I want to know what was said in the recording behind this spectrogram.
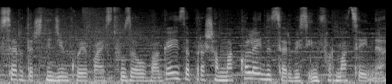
Serdecznie dziękuję Państwu za uwagę i zapraszam na kolejny serwis informacyjny.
